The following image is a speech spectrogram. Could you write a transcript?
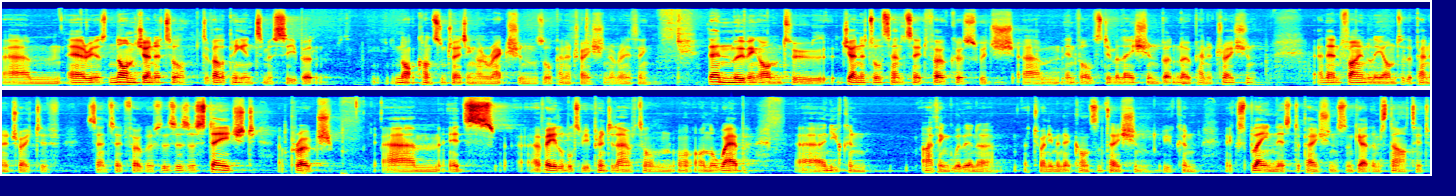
um, areas, non-genital, developing intimacy, but not concentrating on erections or penetration or anything. Then moving on to genital sensate focus, which um, involves stimulation but no penetration. And then finally onto the penetrative sensate focus. This is a staged approach Um, it's available to be printed out on, on the web, uh, and you can, I think, within a, a 20-minute consultation, you can explain this to patients and get them started,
